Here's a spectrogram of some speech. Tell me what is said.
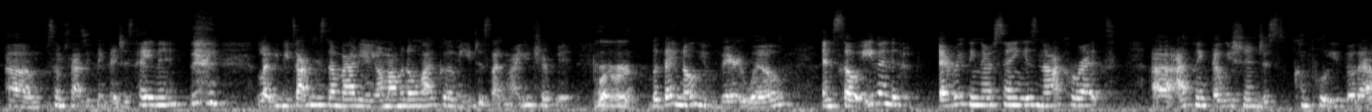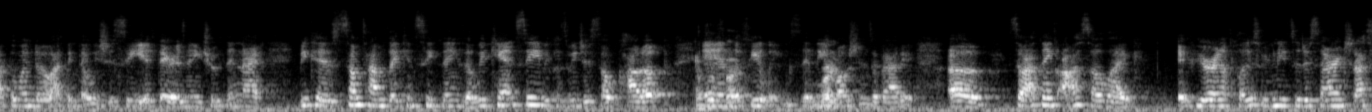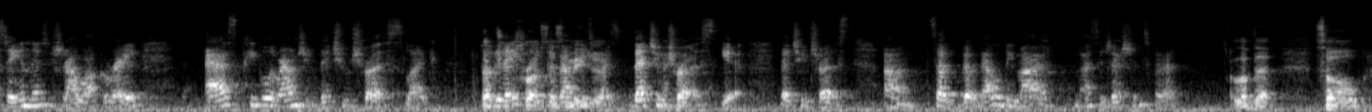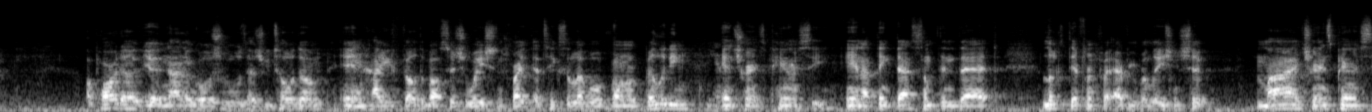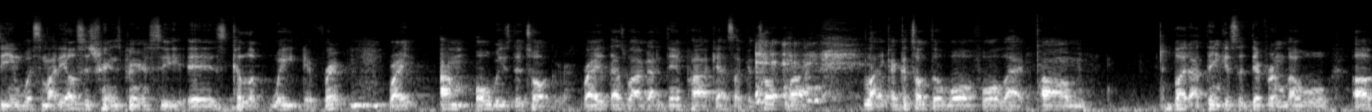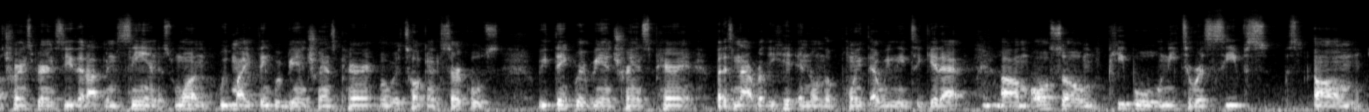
Um, sometimes we think they just hating. like if you talk to somebody and your mama don't like them, and you just like, man, you tripping. Right, right. But they know you very well, and so even if everything they're saying is not correct, uh, I think that we shouldn't just completely throw that out the window. I think that we should see if there is any truth in that because sometimes they can see things that we can't see because we just so caught up That's in the feelings and the right. emotions about it. Uh, so I think also like if you're in a place where you need to discern, should I stay in this or should I walk away? Ask people around you that you trust, like that you trust is major. That you trust, yeah, that you trust. Um, so th- that would be my my suggestions for that. I love that. So a part of your non-negotiables that you told them and yeah. how you felt about situations right that takes a level of vulnerability yeah. and transparency and i think that's something that looks different for every relationship my transparency and what somebody else's transparency is could look way different mm-hmm. right i'm always the talker right that's why i got a damn podcast i could talk my like i could talk to a wall for all that um but I think it's a different level of transparency that I've been seeing. Is one, we might think we're being transparent, but we're talking in circles. We think we're being transparent, but it's not really hitting on the point that we need to get at. Mm-hmm. Um, also, people need to receive um,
